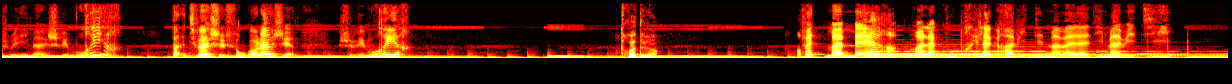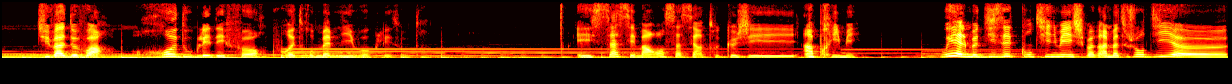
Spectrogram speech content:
Je me dis, bah, je vais mourir. Bah, tu vois, je, je suis encore là, je, je vais mourir. 3, 2, 1. En fait, ma mère, quand elle a compris la gravité de ma maladie, m'avait dit Tu vas devoir redoubler d'efforts pour être au même niveau que les autres. Et ça, c'est marrant, ça, c'est un truc que j'ai imprimé. Oui, elle me disait de continuer. Je sais pas, elle m'a toujours dit euh,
